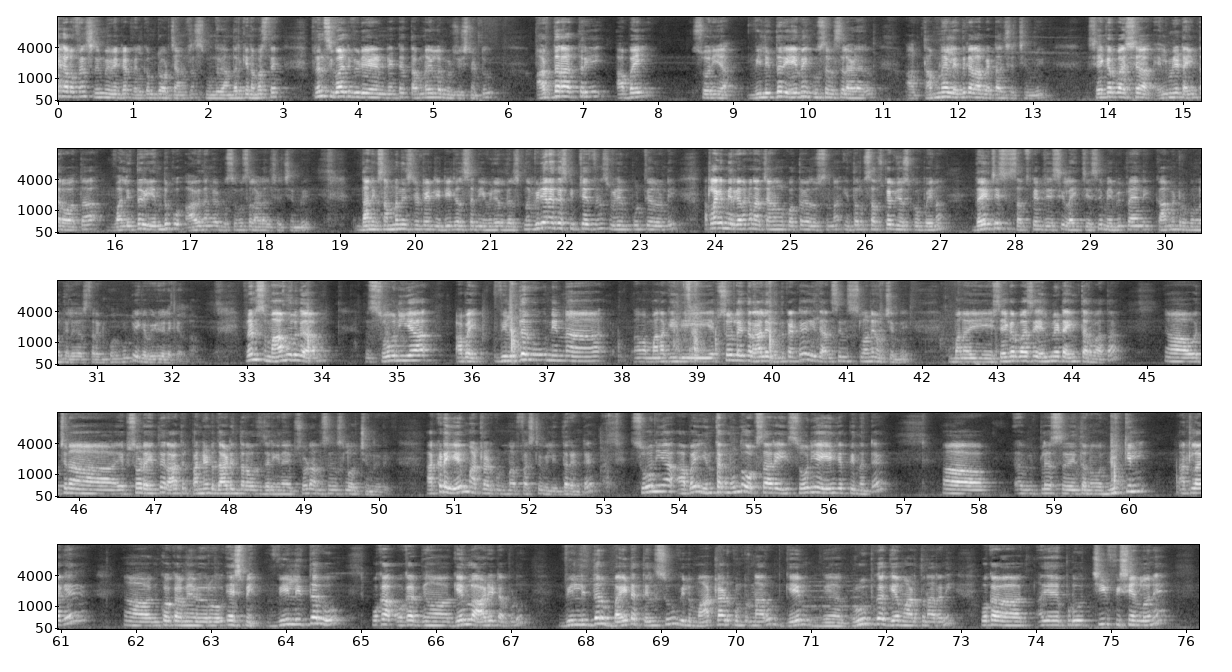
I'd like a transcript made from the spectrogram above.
Hello friends నేను మీ Venkat. Welcome to our channel friends. ముందుగా అందరికీ నమస్తే. ఫ్రెండ్స్ ఇవాళ వీడియో ఏంటంటే తమిళలో మీరు చూసినట్టు అర్ధరాత్రి అభయ్ సోనియా వీళ్ళిద్దరు ఏమేమి గుసగుసలాడారు ఆ తమిళ ఎందుకు అలా పెట్టాల్సి వచ్చింది శేఖర్ భాష ఎలిమినేట్ అయిన తర్వాత వాళ్ళిద్దరు ఎందుకు ఆ విధంగా గుసగుసలాడాల్సి వచ్చింది దానికి సంబంధించినటువంటి డీటెయిల్స్ అన్ని ఈ వీడియోలో తెలుసుకుందాం. వీడియోని అయితే స్కిప్ చేసి ఫ్రెండ్స్ వీడియోని పూర్తిగా చూడండి అట్లాగే మీరు కనుక నా ఛానల్ కొత్తగా చూస్తున్నా ఇంతవరకు సబ్స్క్రైబ్ చేసుకోకపోయినా దయచేసి సబ్స్క్రైబ్ చేసి లైక్ చేసి మీ అభిప్రాయాన్ని కామెంట్ రూపంలో తెలియజేస్తారని కోరుకుంటూ ఇక వీడియోలోకి వెళ్దాం. ఫ్రెండ్స్ మామూలుగా సోనియా అభయ్ వీళ్ళిద్దరూ నిన్న మనకి ఇది ఎపిసోడ్లో అయితే రాలేదు. ఎందుకంటే ఇది అన్సిన్స్లోనే వచ్చింది. మన ఈ శేఖర్ బాసే ఎలిమినేట్ అయిన తర్వాత వచ్చిన ఎపిసోడ్ అయితే రాత్రి పన్నెండు దాటిన తర్వాత జరిగిన ఎపిసోడ్ అన్సిన్స్లో వచ్చింది ఇది. అక్కడ ఏం మాట్లాడుకుంటున్నారు ఫస్ట్ వీళ్ళిద్దరంటే సోనియా అభయ్ ఇంతకుముందు ఒకసారి సోనియా ఏం చెప్పిందంటే ప్లస్ ఇతను నిఖిల్ అట్లాగే ఇంకొక మేము ఎవరు? ఎస్మి వీళ్ళిద్దరూ ఒక ఒక గేమ్లో ఆడేటప్పుడు వీళ్ళిద్దరు బయట తెలుసు వీళ్ళు మాట్లాడుకుంటున్నారు గేమ్ గ్రూప్గా గేమ్ ఆడుతున్నారని ఒక ఇప్పుడు చీఫ్ విషయంలోనే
